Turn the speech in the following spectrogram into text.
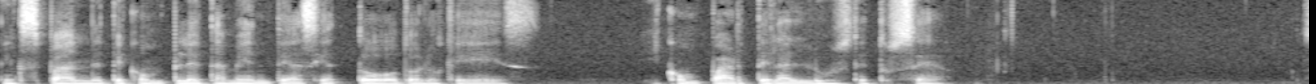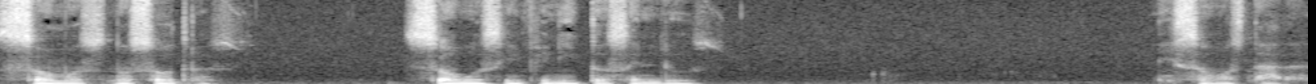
Expándete completamente hacia todo lo que es y comparte la luz de tu ser. Somos nosotros, somos infinitos en luz y somos nada.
